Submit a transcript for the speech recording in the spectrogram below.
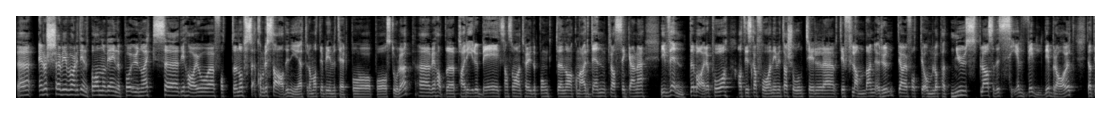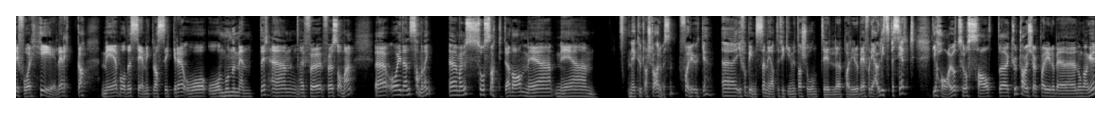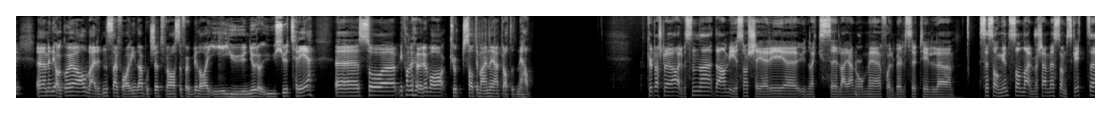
Eh, ellers, vi var litt inne på da, når vi er inne på UnoX, de har jo fått Nå kommer det stadig nyheter om at de blir invitert på, på storløp. vi hadde Paris-Roubais som var et høydepunkt. Nå kommer Ardennes-klassikerne. Vi venter bare på at de skal få en invitasjon til, til Flandern rundt. De har jo fått i omlopp et newsblad, så det ser veldig bra ut. Det at de får hele hele rekka med både semiklassikere og, og monumenter eh, før, før, sommeren. Eh, og i den sammenheng eh, Magnus, så snakket jeg da med, med, med Kurt Asle Arvesen forrige uke eh, i forbindelse med at de fikk invitasjon til Paris-Roubais. For det er jo litt spesielt. De har jo tross alt eh, Kurt har jo kjørt Paris-Roubais noen ganger, eh, men de har ikke all verdens erfaring der, bortsett fra selvfølgelig da i junior og U23. Eh, så eh, vi kan jo høre hva Kurt sa til meg når jeg pratet med han. Kurt Asle Arvesen, eh, det er mye som skjer i UnoX-leiren nå med forberedelser til sesongen som nærmer seg med stormskritt.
